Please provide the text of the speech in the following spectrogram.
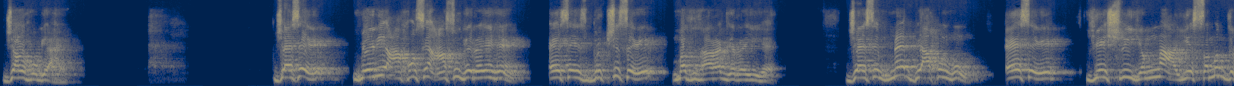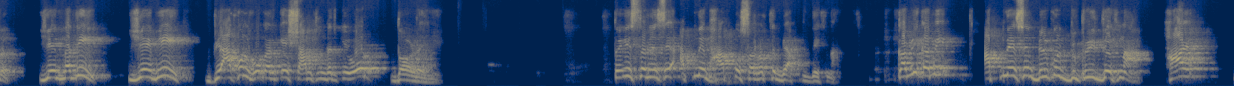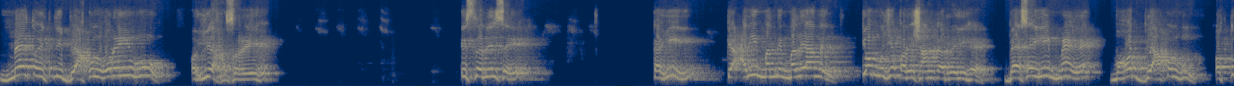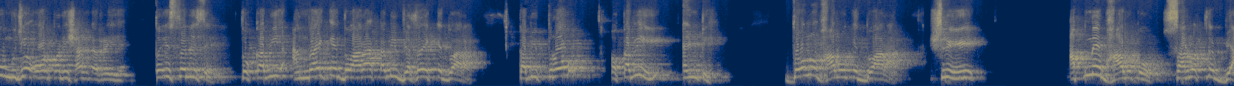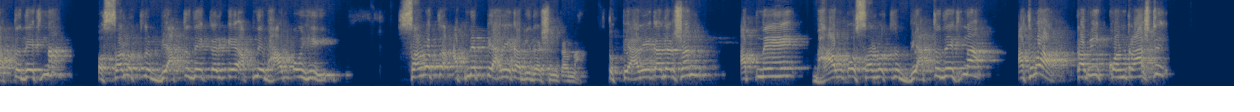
जड़ हो गया है। जैसे मेरी आँखों से आँसू गिर रहे हैं, ऐसे इस वृक्ष से मधुधारा गिर रही है। जैसे मैं व्याकुल हूँ, ऐसे ये श्री यमुना, ये समुद्र, ये नदी, ये भी व्याकुल होकर के श्याम सुंदर की ओर दौड़ रही है। तो इस तरह से अपने भाव को सर्वत्र व्याप्त देखना। कभी कभी अपने से बिल्कुल विपरीत देखना हाय, मैं तो इतनी व्याकुल हो रही हूँ और ये हंस रहे हैं। इस तरह से कहीं कि अरे मन मलयानिल क्यों मुझे परेशान कर रही है? वैसे ही मैं बहुत व्याकुल हूँ और तू मुझे और परेशान कर रही है। तो इस तरह से तो कभी अन्वय के द्वारा, कभी व्यतिरिक के द्वारा, कभी प्रो और कभी एंटी, दोनों भावों के द्वारा श्री अपने भाव को सर्वत्र व्याप्त देखना और सर्वत्र व्याप्त देख करके अपने भाव को ही सर्वत्र अपने प्यारे का भी दर्शन करना। तो प्यारे का दर्शन, अपने भाव को सर्वत्र व्याप्त देखना अथवा कभी कॉन्ट्रास्ट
